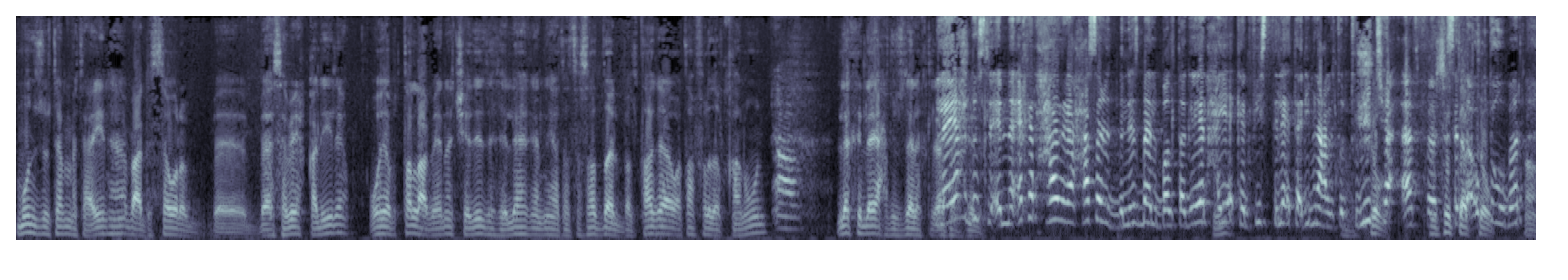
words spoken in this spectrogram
منذ تم تعيينها بعد الثورة ب- بأسابيع قليلة وهي بتطلع بيانات شديدة اللهجه إن هي تتصدى البلطجه وتفرض القانون. آه. لكن لا يحدث ذلك لا يحدث. لأن آخر حاجة حصلت بالنسبة للبلطجية الحقيقة كان في استيلاء تقريبا على 300 شغل. شقة في في 6 6 أكتوبر. آه.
